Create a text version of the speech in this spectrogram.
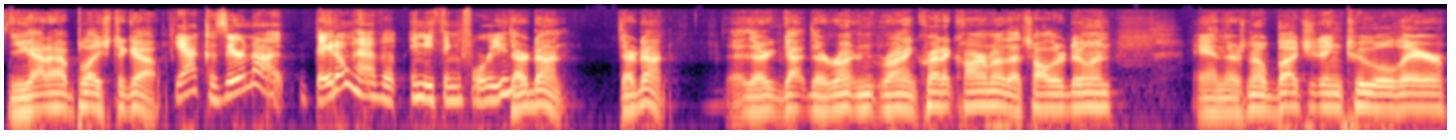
You got to have a place to go. Yeah, because they're not. They don't have anything for you. They're done. They're done. They're got they're running running Credit Karma. That's all they're doing, and there's no budgeting tool there.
